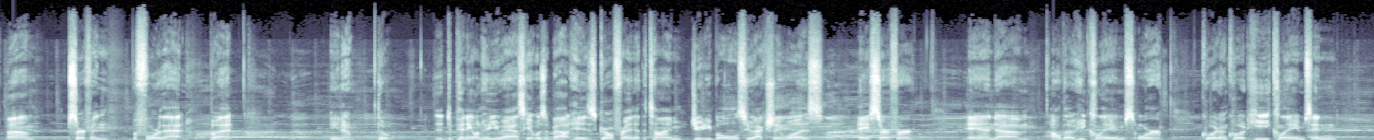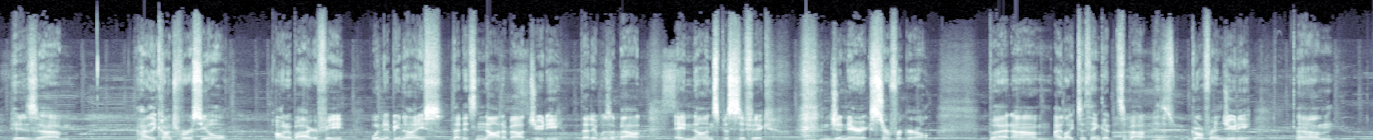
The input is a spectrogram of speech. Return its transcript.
um, surfing before that. But you know, the, depending on who you ask, it was about his girlfriend at the time, Judy Bowles, who actually was a surfer. And um, although he claims, or quote unquote, he claims in his um, highly controversial autobiography, Wouldn't It Be Nice, that it's not about Judy, that it was about a non specific generic surfer girl. But um, I like to think that it's about his girlfriend Judy. Um,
